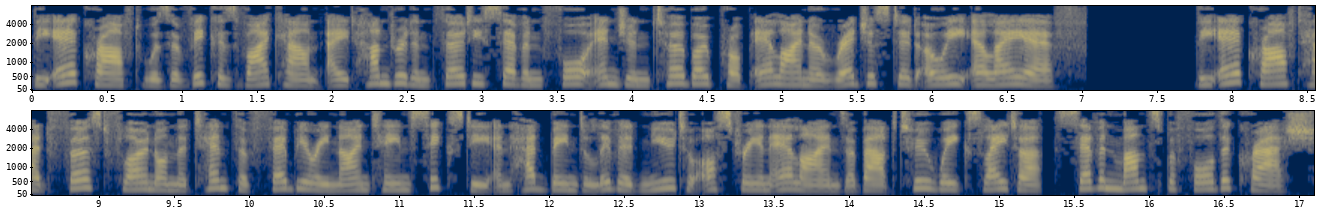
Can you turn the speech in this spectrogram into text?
The aircraft was a Vickers Viscount 837 four-engine turboprop airliner registered OELAF. The aircraft had first flown on 10 February 1960 and had been delivered new to Austrian Airlines about two weeks later, seven months before the crash.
